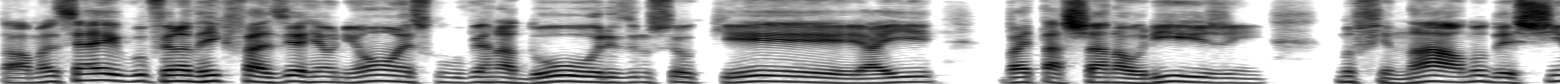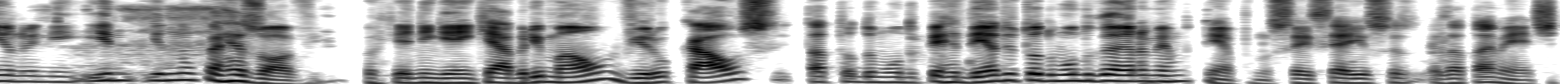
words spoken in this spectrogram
Tal, mas assim, aí o Fernando Henrique fazia reuniões com governadores e não sei o quê, aí vai taxar na origem, no final, no destino, e, e, e nunca resolve, porque ninguém quer abrir mão, vira o caos, está todo mundo perdendo e todo mundo ganhando ao mesmo tempo. Não sei se é isso exatamente.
